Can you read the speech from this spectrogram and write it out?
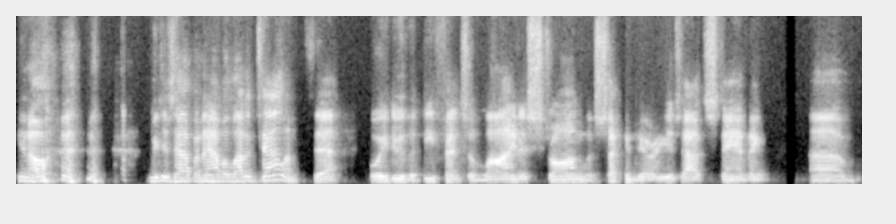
You know, we just happen to have a lot of talent. Uh, we do. The defensive line is strong. The secondary is outstanding. Um,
